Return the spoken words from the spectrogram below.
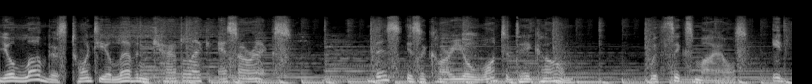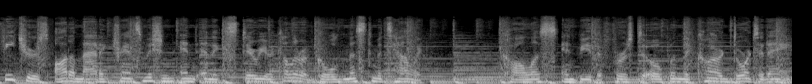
You'll love this 2011 Cadillac SRX. This is a car you'll want to take home. With 6 miles, it features automatic transmission and an exterior color of gold mist metallic. Call us and be the first to open the car door today.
